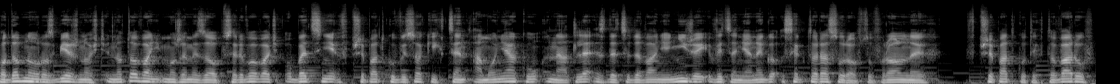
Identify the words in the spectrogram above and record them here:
Podobną rozbieżność notowań możemy zaobserwować obecnie w przypadku wysokich cen amoniaku na tle zdecydowanie niżej wycenianego sektora surowców rolnych. W przypadku tych towarów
